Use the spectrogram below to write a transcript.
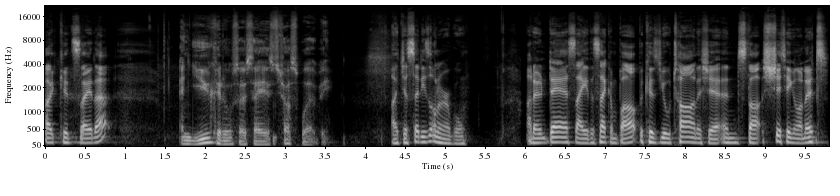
I could say that. and you could also say he's trustworthy. I just said he's honourable. I don't dare say the second part because you'll tarnish it and start shitting on it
